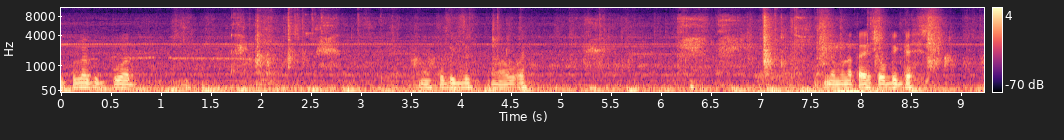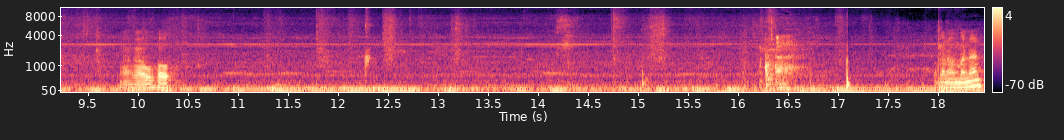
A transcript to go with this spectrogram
Ang pala bigtuad. Ang? Ang awa eh. Ano muna tayo tubig guys. Makakauhaw. Ah. Baka ko mag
